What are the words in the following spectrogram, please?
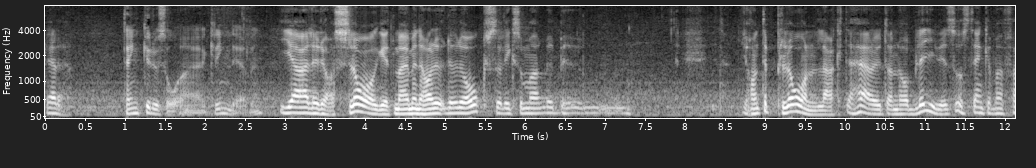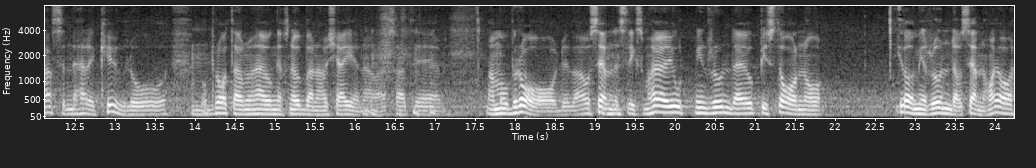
det är det. Tänker du så eh, kring det? Eller? Ja, eller det har slagit mig, men det har, det, har också liksom... man- Jag har inte planlagt det här utan det har blivit så. Så tänker man fasen det här är kul och, och prata om de här unga snubbarna och tjejerna. Va? Så att eh, man mår bra av det. Va? Och sen så liksom har jag gjort min runda uppe i stan och gör min runda och sen har jag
